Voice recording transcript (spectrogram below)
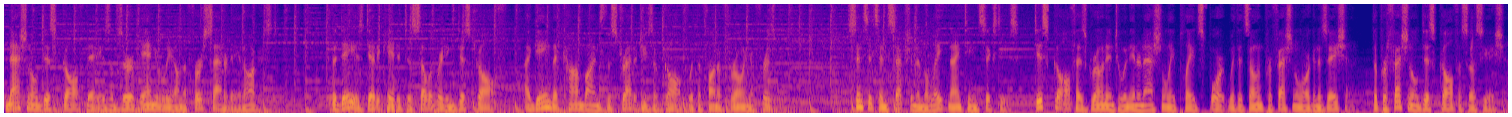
National Disc Golf Day is observed annually on the first Saturday in August. The day is dedicated to celebrating disc golf, a game that combines the strategies of golf with the fun of throwing a frisbee. Since its inception in the late 1960s, disc golf has grown into an internationally played sport with its own professional organization, the Professional Disc Golf Association.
